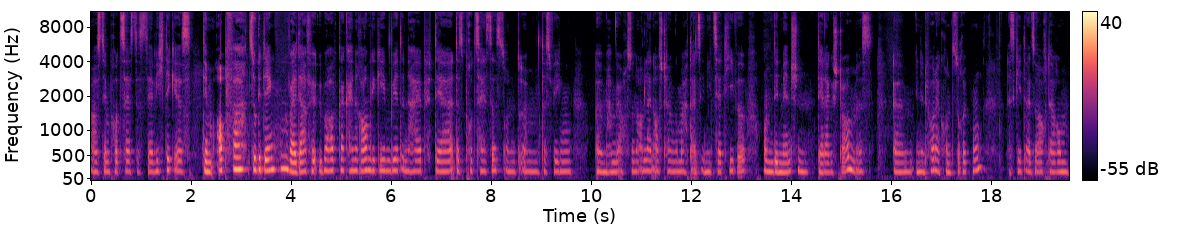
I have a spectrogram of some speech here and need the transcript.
aus dem Prozess, das sehr wichtig ist, dem Opfer zu gedenken, weil dafür überhaupt gar kein Raum gegeben wird innerhalb der, des Prozesses. Und ähm, deswegen ähm, haben wir auch so eine Online-Ausstellung gemacht als Initiative, um den Menschen, der da gestorben ist, ähm, in den Vordergrund zu rücken. Es geht also auch darum,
